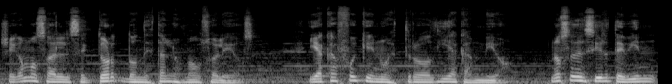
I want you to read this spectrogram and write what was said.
llegamos al sector donde están los mausoleos y acá fue que nuestro día cambió. No sé decirte bien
